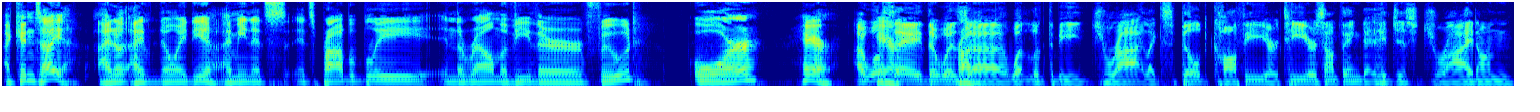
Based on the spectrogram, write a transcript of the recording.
I couldn't tell you. I don't. I have no idea. I mean, it's it's probably in the realm of either food or hair. I will Hair say there was product. uh, what looked to be dry, like spilled coffee or tea or something that had just dried on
